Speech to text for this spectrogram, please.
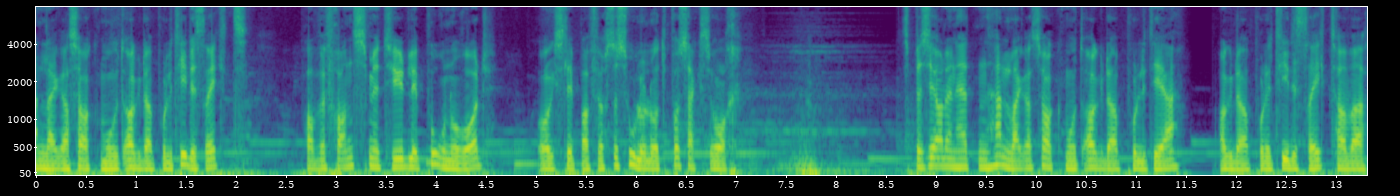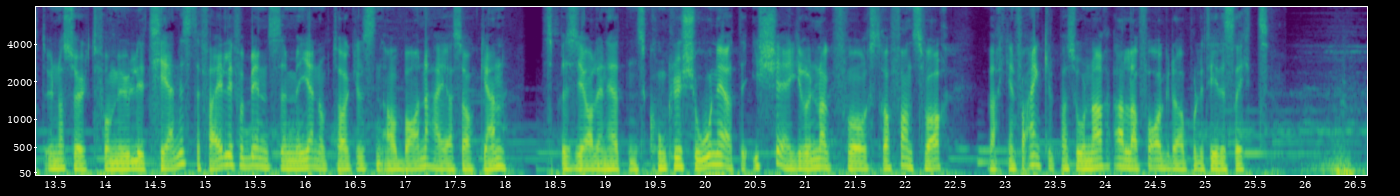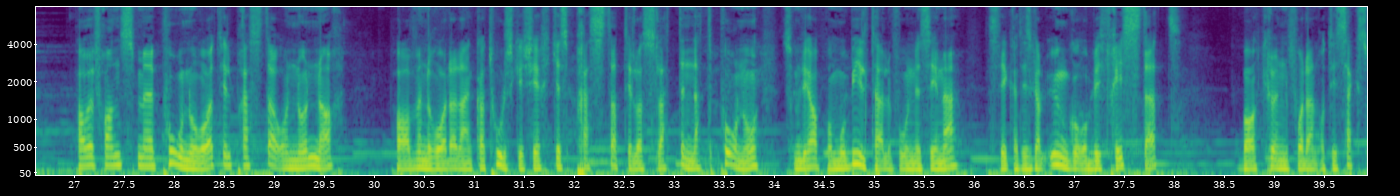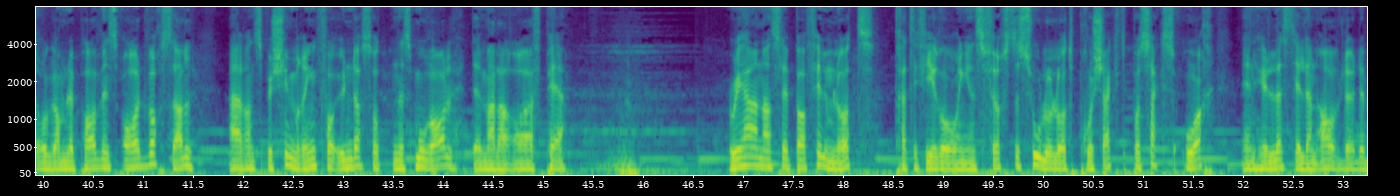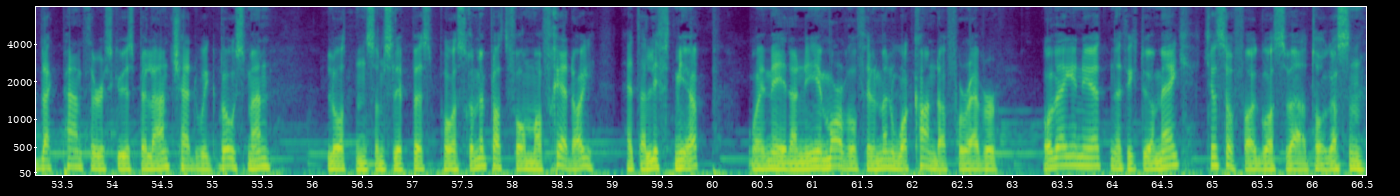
henlegger sak mot Agder politidistrikt. Pave Frans med tydelig pornoråd, og slipper første sololåt på seks år. Spesialenheten henlegger sak mot Agder-politiet. Agder politidistrikt har vært undersøkt for mulig tjenestefeil i forbindelse med gjenopptakelsen av Baneheia-saken. Spesialenhetens konklusjon er at det ikke er grunnlag for straffansvar, verken for enkeltpersoner eller for Agder politidistrikt. Pave Frans med pornoråd til prester og nonner. Paven råder den katolske kirkes prester til å slette nettporno som de har på mobiltelefonene sine, slik at de skal unngå å bli fristet. Bakgrunnen for den 86 år gamle pavens advarsel er hans bekymring for undersåttenes moral, det melder AFP. Rihanna slipper filmlåt. 34-åringens første sololåtprosjekt på seks år. En hyllest til den avdøde Black Panther-skuespilleren Chadwick Boseman. Låten som slippes på strømmeplattformer fredag, heter Lift Me Up og er med i den nye Marvel-filmen Wakanda Forever. Og VG-nyhetene fikk du av meg, Kristoffer Gåsvær Torgersen.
